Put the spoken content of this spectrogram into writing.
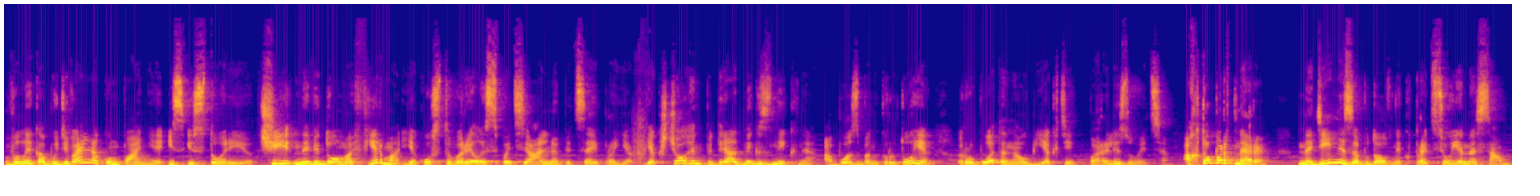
велика будівельна компанія із історією чи невідома фірма, яку створили спеціально під цей проєкт. Якщо генпідрядник зникне або збанкрутує, робота на об'єкті паралізується. А хто партнери? Надійний забудовник працює не сам.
